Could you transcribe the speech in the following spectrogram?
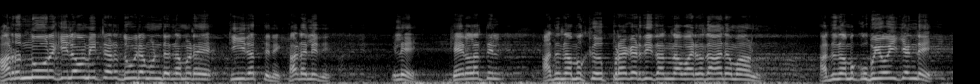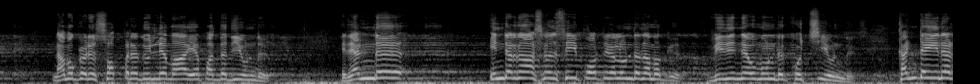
അറുന്നൂറ് കിലോമീറ്റർ ദൂരമുണ്ട് നമ്മുടെ തീരത്തിന് കടലിന്. ഇല്ലേ? കേരളത്തിൽ അത് നമുക്ക് പ്രകൃതി തന്ന വരദാനമാണ്. അത് നമുക്ക് ഉപയോഗിക്കണ്ടേ? നമുക്കൊരു സ്വപ്ന തുല്യമായ പദ്ധതിയുണ്ട്. രണ്ട് ഇന്റർനാഷണൽ സീ പോർട്ടുകളുണ്ട് നമുക്ക്. വിഴിഞ്ഞവുമുണ്ട് കൊച്ചിയുണ്ട്. കണ്ടെയ്നർ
